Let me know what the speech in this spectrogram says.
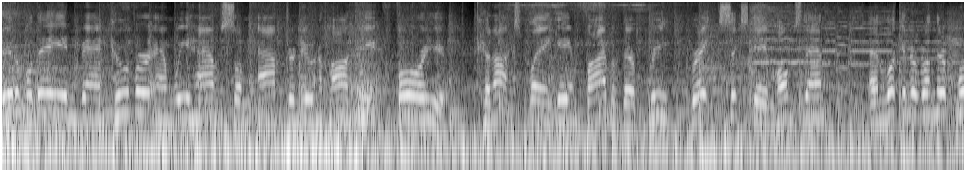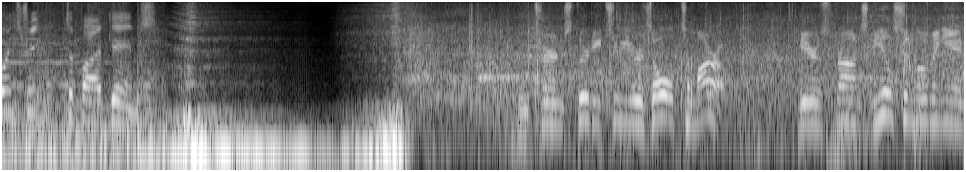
beautiful day in Vancouver, and we have some afternoon hockey for you. Canucks playing game five of their pre-break six-game homestand and looking to run their point streak to five games. Who turns 32 years old tomorrow. Here's Frans Nielsen moving in,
